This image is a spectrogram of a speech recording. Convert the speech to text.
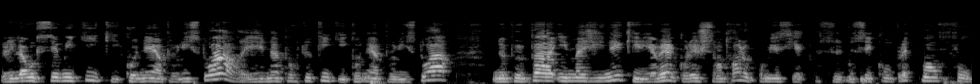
les langues sémitiques, qui connaît un peu l'histoire, et n'importe qui qui connaît un peu l'histoire ne peut pas imaginer qu'il y avait un collège central au premier siècle. C'est complètement faux.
